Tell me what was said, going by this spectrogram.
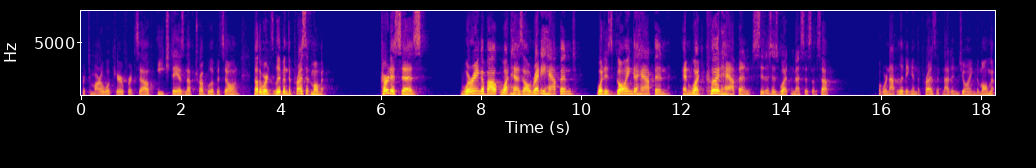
for tomorrow will care for itself. Each day has enough trouble of its own. In other words, live in the present moment. Curtis says, worrying about what has already happened, what is going to happen, and what could happen. See, this is what messes us up but we're not living in the present, not enjoying the moment.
